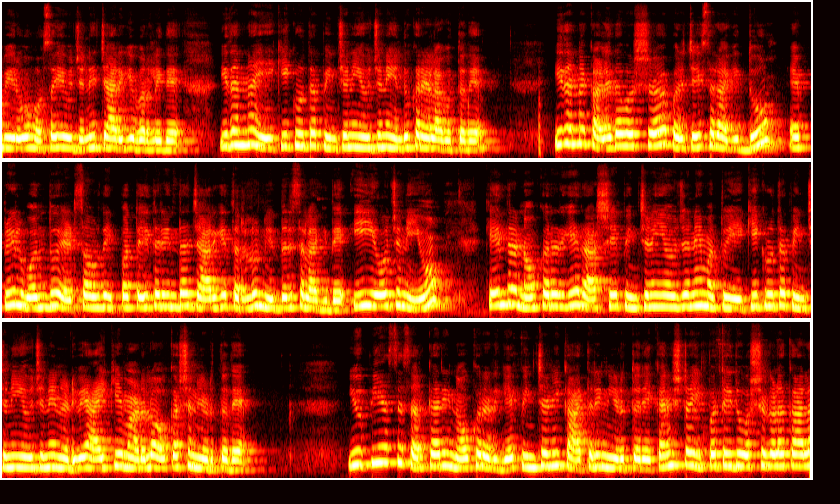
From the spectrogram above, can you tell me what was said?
ಬೀರುವ ಹೊಸ ಯೋಜನೆ ಜಾರಿಗೆ ಬರಲಿದೆ. ಇದನ್ನು ಏಕೀಕೃತ ಪಿಂಚಣಿ ಯೋಜನೆ ಎಂದು ಕರೆಯಲಾಗುತ್ತದೆ. ಇದನ್ನು ಕಳೆದ ವರ್ಷ ಪರಿಚಯಿಸಲಾಗಿದ್ದು, ಏಪ್ರಿಲ್ ಒಂದು ಎರಡು ಸಾವಿರದ ಇಪ್ಪತ್ತೈದರಿಂದ ಜಾರಿಗೆ ತರಲು ನಿರ್ಧರಿಸಲಾಗಿದೆ. ಈ ಯೋಜನೆಯು ಕೇಂದ್ರ ನೌಕರರಿಗೆ ರಾಷ್ಟ್ರೀಯ ಪಿಂಚಣಿ ಯೋಜನೆ ಮತ್ತು ಏಕೀಕೃತ ಪಿಂಚಣಿ ಯೋಜನೆ ನಡುವೆ ಆಯ್ಕೆ ಮಾಡಲು ಅವಕಾಶ ನೀಡುತ್ತದೆ. ಯುಪಿಎಸ್ ಸರ್ಕಾರಿ ನೌಕರರಿಗೆ ಪಿಂಚಣಿ ಖಾತರಿ ನೀಡುತ್ತದೆ. ಕನಿಷ್ಠ ಇಪ್ಪತ್ತೈದು ವರ್ಷಗಳ ಕಾಲ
